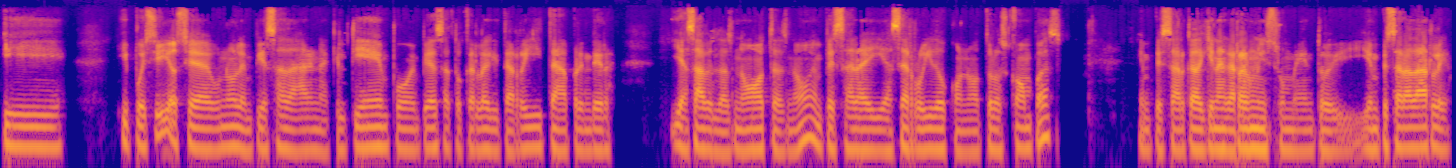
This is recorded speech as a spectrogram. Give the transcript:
Y, y pues sí, o sea, uno le empieza a dar en aquel tiempo, empiezas a tocar la guitarrita, a aprender, ya sabes, las notas, ¿no? Empezar ahí a hacer ruido con otros compas, empezar cada quien a agarrar un instrumento y, empezar a darle.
